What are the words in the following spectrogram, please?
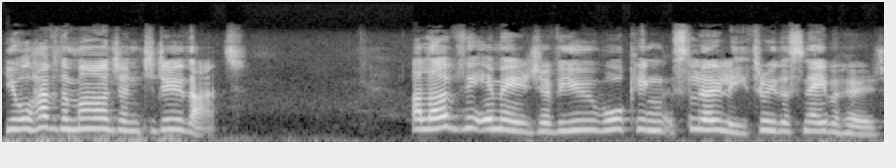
you will have the margin to do that. I love the image of you walking slowly through this neighborhood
